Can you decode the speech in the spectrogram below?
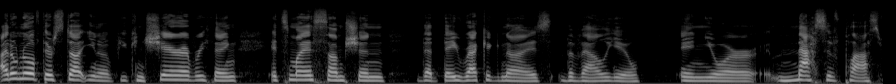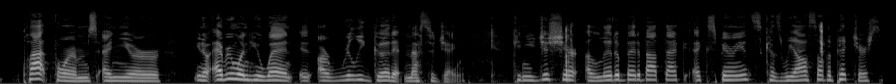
I don't know if there's stuff, you know, if you can share everything. It's my assumption that they recognize the value in your massive plas- platforms and your, you know, everyone who went eh, are really good at messaging. Can you just share a little bit about that experience? Because we all saw the pictures.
